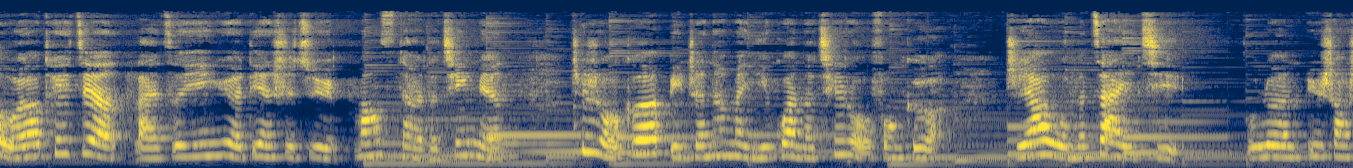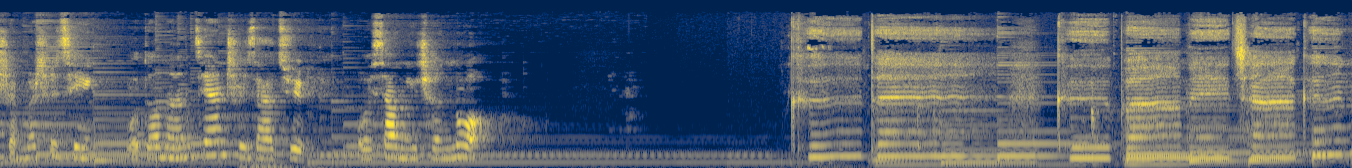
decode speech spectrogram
后，我要推荐来自音乐电视剧《Monster》的《青棉》这首歌，秉承他们一贯的轻柔风格。只要我们在一起，不论遇上什么事情，我都能坚持下去。我向你承诺。 그대 그 밤의 작은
